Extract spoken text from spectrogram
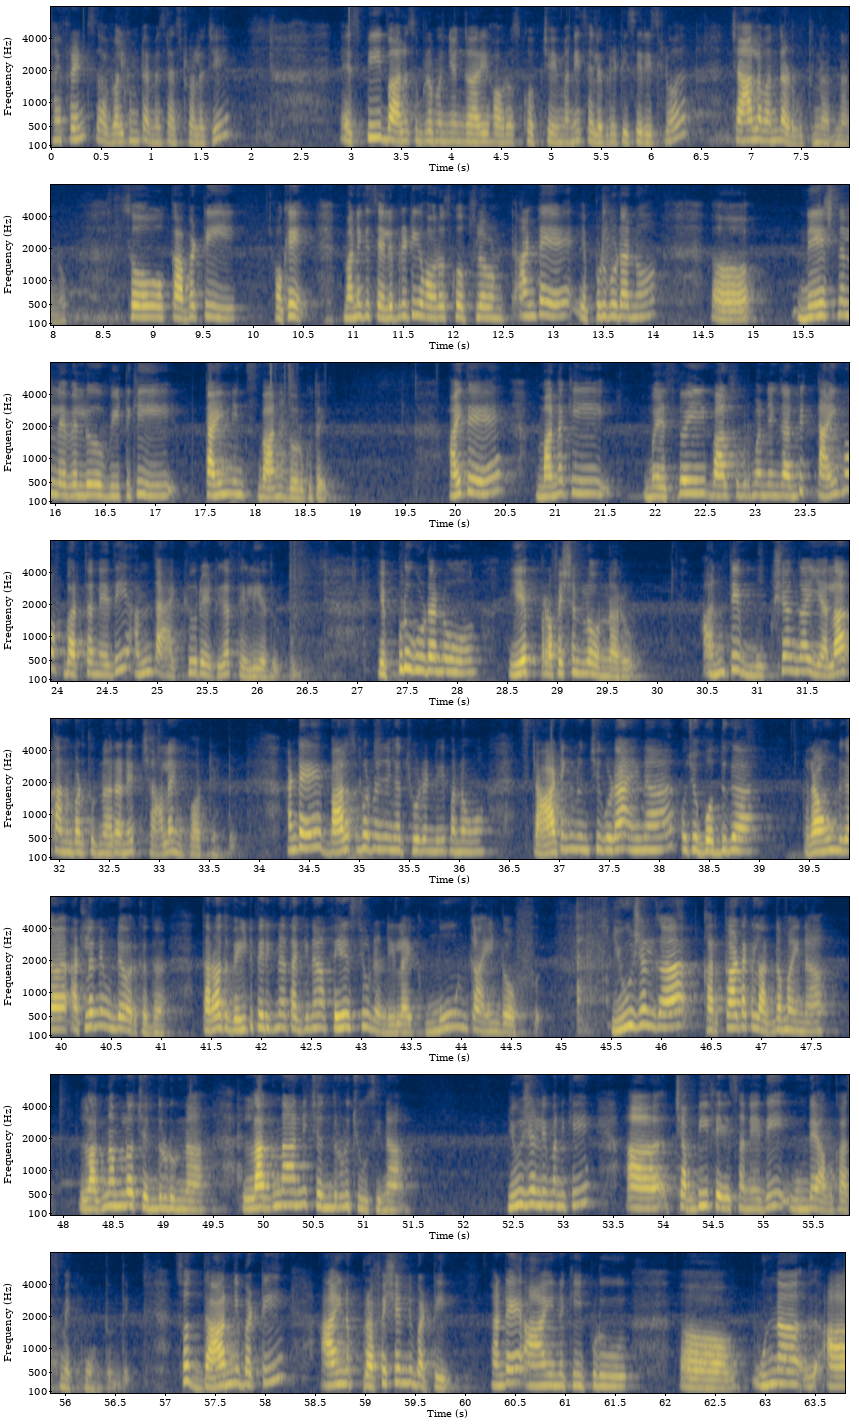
Hi friends welcome to MS astrology S P Balasubrahmanyam గారి horoscope చేయమని celebrity సిరీస్లో చాలామంది అడుగుతున్నారు నన్ను. సో కాబట్టి ఓకే మనకి సెలబ్రిటీ హారోస్కోప్స్లో అంటే ఎప్పుడు కూడాను uh, నేషనల్ లెవెల్ వీటికి టైమింగ్స్ బాగానే దొరుకుతాయి. అయితే మనకి ఎస్బీఐ బాలసుబ్రహ్మణ్యం గారిది టైమ్ ఆఫ్ బర్త్ అనేది అంత యాక్యురేట్గా తెలియదు. ఎప్పుడు కూడాను ఏ ప్రొఫెషన్లో ఉన్నారు? అంటే ముఖ్యంగా ఎలా కనబడుతున్నారు అనేది చాలా ఇంపార్టెంట్. అంటే బాలసుబ్రహ్మణ్యం గారు చూడండి మనం స్టార్టింగ్ నుంచి కూడా ఆయన కొంచెం బొద్దుగా రౌండ్గా అట్లనే ఉండేవారు కదా. తర్వాత వెయిట్ పెరిగినా తగ్గినా ఫేస్ చూడండి లైక్ మూన్ కైండ్ ఆఫ్. యూజువల్గా కర్కాటక లగ్నమైన లగ్నంలో చంద్రుడున్న లగ్నాన్ని చంద్రుడు చూసినా యూజువల్లీ మనకి చబ్బీ ఫేస్ అనేది ఉండే అవకాశం ఎక్కువ ఉంటుంది. సో దాన్ని బట్టి ఆయన ప్రొఫెషన్ని బట్టి అంటే ఆయనకి ఇప్పుడు ఉన్న ఆ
